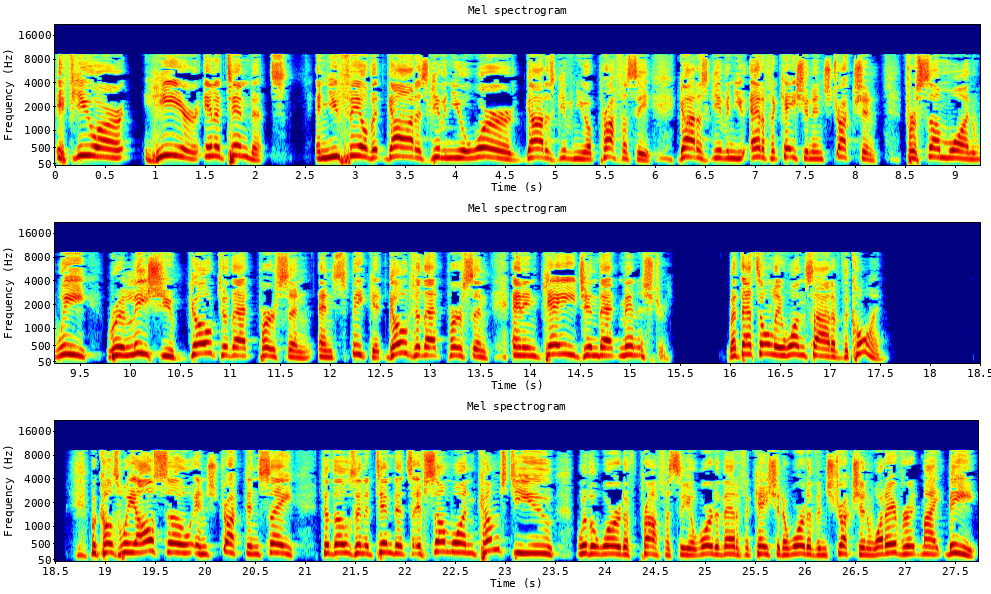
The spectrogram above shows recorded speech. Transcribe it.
If you are here in attendance and you feel that God has given you a word, God has given you a prophecy, God has given you edification, instruction for someone, we release you. Go to that person and speak it. Go to that person and engage in that ministry. But that's only one side of the coin. Because we also instruct and say to those in attendance, if someone comes to you with a word of prophecy, a word of edification, a word of instruction, whatever it might be,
